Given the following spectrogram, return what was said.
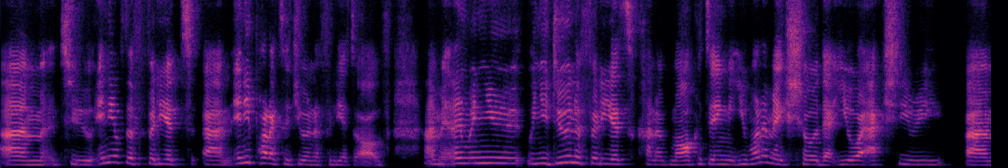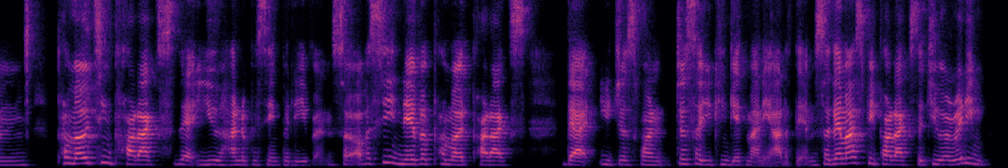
um, to any of the affiliate, um, any products that you're an affiliate of. Um, and when you when you do an affiliate kind of marketing, you want to make sure that you are actually um, promoting products that you 100% believe in. So obviously, never promote products that you just want just so you can get money out of them. So there must be products that you already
